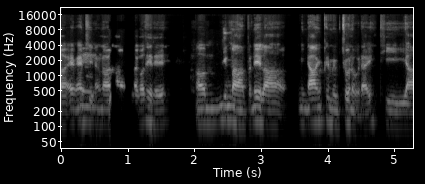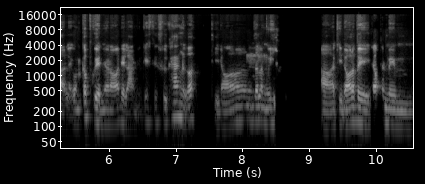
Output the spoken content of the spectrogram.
Uh, em em chỉ đang nói là, là có thể thế. Um, nhưng mà vấn đề là mình download những phần mềm trôi nổi đấy thì uh, lại còn cấp quyền cho nó để làm những cái thứ khác nữa thì nó rất là nguy hiểm. Uh, thì đó là về các phần mềm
